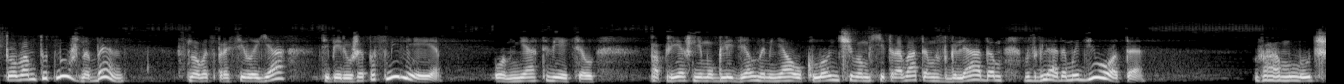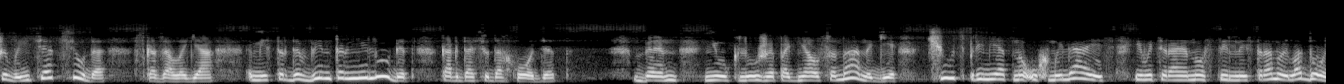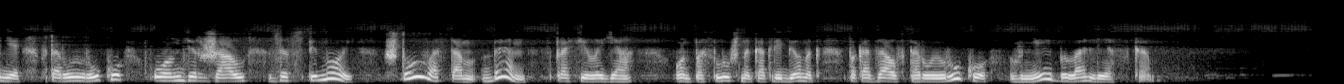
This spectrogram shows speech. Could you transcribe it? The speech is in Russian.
«Что вам тут нужно, Бен?» — снова спросила я, теперь уже посмелее. Он не ответил, по-прежнему глядел на меня уклончивым, хитроватым взглядом, взглядом идиота. «Вам лучше выйти отсюда», — сказала я. «Мистер де Винтер не любит, когда сюда ходят». Бен неуклюже поднялся на ноги, чуть приметно ухмыляясь и вытирая нос тыльной стороной ладони. Вторую руку он держал за спиной. «Что у вас там, Бен?» — спросила я. Он послушно, как ребенок, показал вторую руку, в ней была леска.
